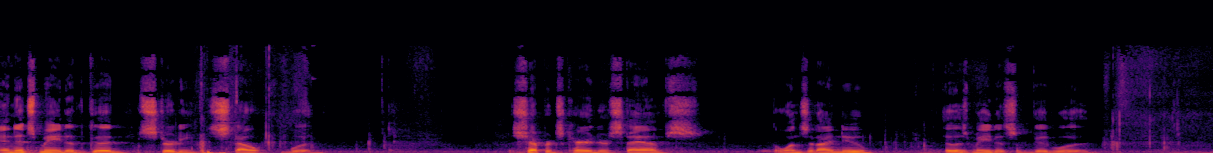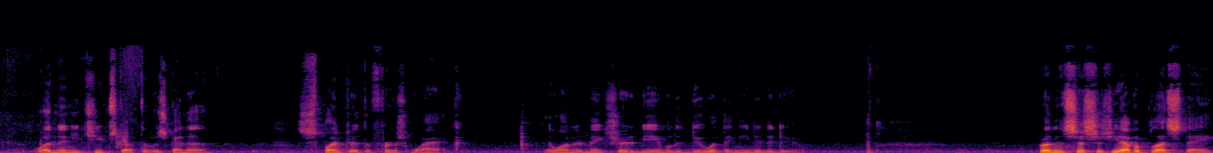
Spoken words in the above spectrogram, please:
And it's made of good, sturdy, stout wood. The shepherds carried their staffs, the ones that I knew, it was made of some good wood. Wasn't any cheap stuff that was going to splinter the first whack. They wanted to make sure to be able to do what they needed to do. Brothers and sisters, you have a blessed day.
